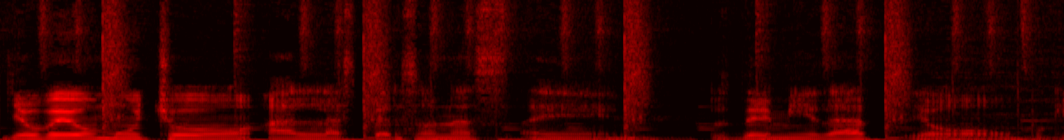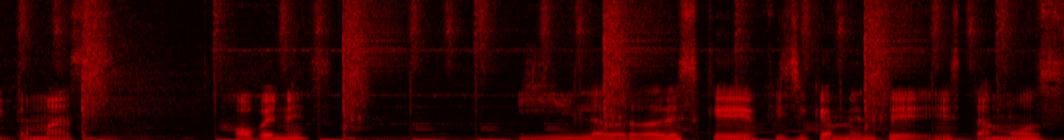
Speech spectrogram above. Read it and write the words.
Yo veo mucho a las personas eh, pues, de mi edad o un poquito más jóvenes. Y la verdad es que físicamente estamos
